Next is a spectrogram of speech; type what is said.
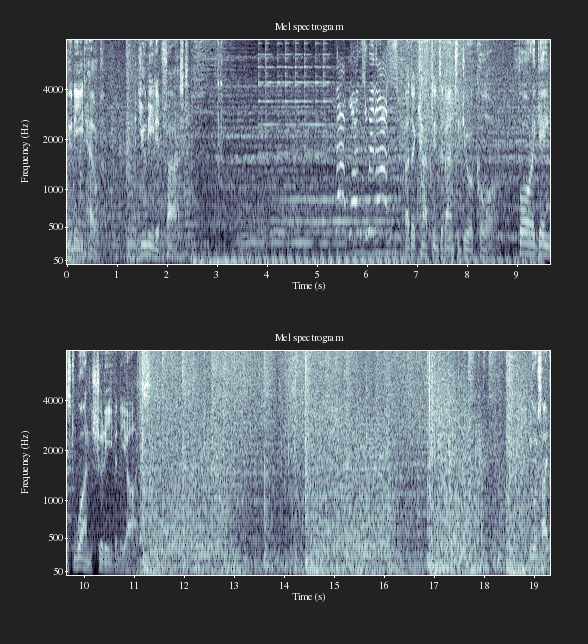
You need help, and you need it fast. That one's with us! Other captains have answered your call. Four against one should even the odds. Your side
